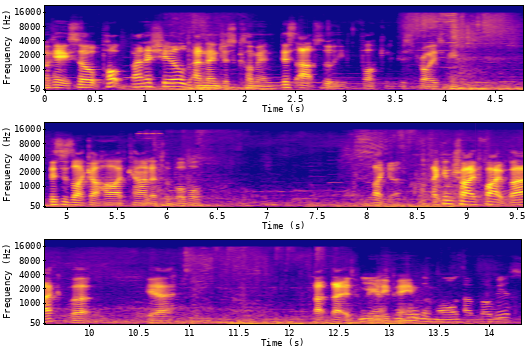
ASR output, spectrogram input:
Okay, so pop banner shield and then just come in. This absolutely fucking destroys me. This is like a hard counter to bubble. Like, uh, I can try fight back, but yeah. That, that is Yeah, really control pain. Uh, Mobius?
